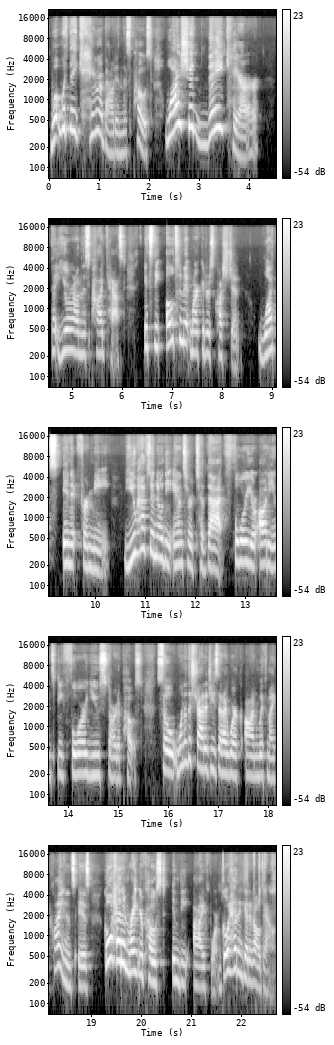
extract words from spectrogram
What would they care about in this post? Why should they care that you're on this podcast? It's the ultimate marketer's question. What's in it for me? you have to know the answer to that for your audience before you start a post. So, one of the strategies that I work on with my clients is go ahead and write your post in the I form. Go ahead and get it all down.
